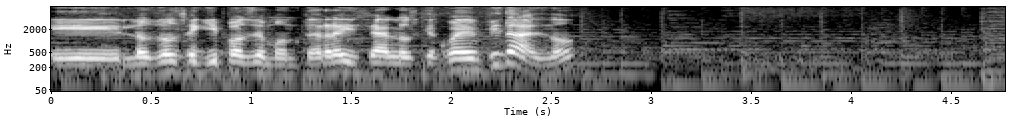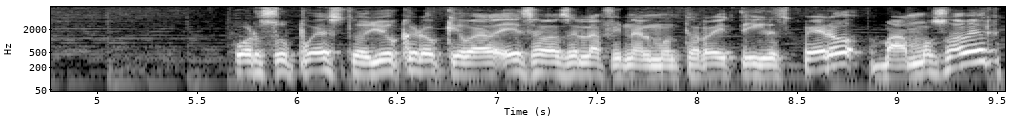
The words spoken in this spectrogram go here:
eh, los dos equipos de Monterrey sean los que jueguen final, ¿no? Por supuesto, yo creo que esa va a ser la final Monterrey Tigres, pero vamos a ver.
